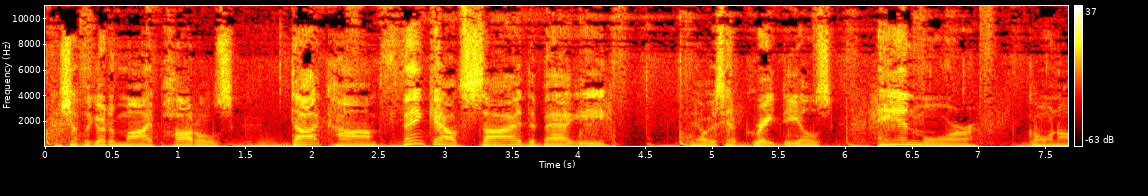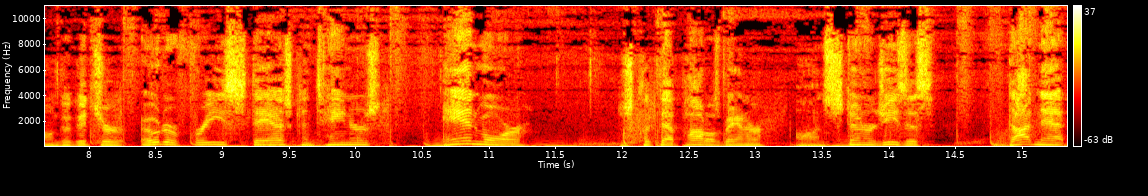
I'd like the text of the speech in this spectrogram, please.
Or simply go to mypottles.com. Think outside the baggie. They always have great deals and more going on. Go get your odor free stash containers and more. Just click that Pottles banner on stonerjesus.net.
